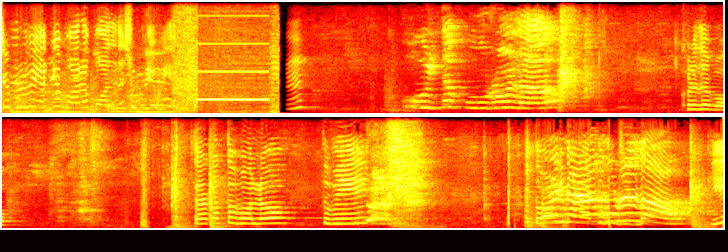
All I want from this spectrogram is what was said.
সুপ্রিয় বলো সুপ্রিয় ভাইয়া। ওইটা পুরো না। করে দেবো। তো এখন তো বলো তুমি? তোমার কি জিতবে? দাও। কি?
